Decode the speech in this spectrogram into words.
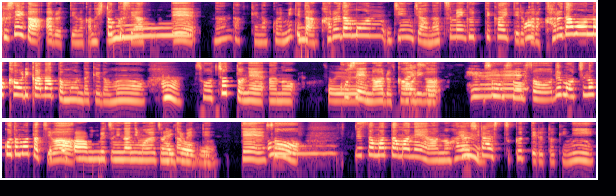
癖があるっていうのかな一癖あってなんだっけなこれ見てたらカルダモンジンジャーナツメグって書いてるからカルダモンの香りかなと思うんだけどもうん。そうちょっとねあの個性のある香りがそうそうそう。でもうちの子供たちはん別に何もやずに食べててそうでたまたまねあのハヤシライス作ってる時に、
